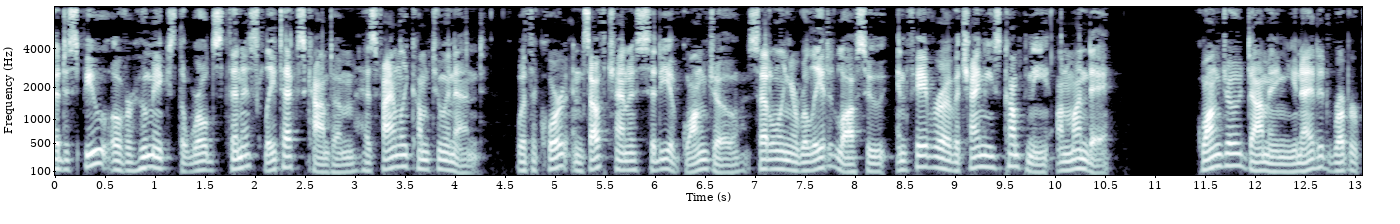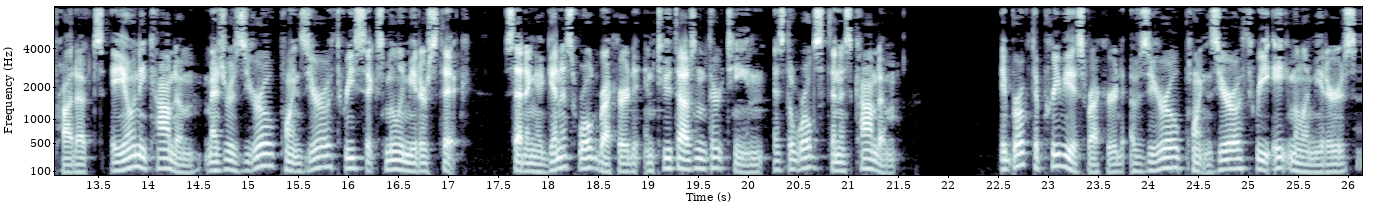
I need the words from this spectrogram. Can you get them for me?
A dispute over who makes the world's thinnest latex condom has finally come to an end, with a court in South China's city of Guangzhou settling a related lawsuit in favor of a Chinese company on Monday. Guangzhou Daming United Rubber Products Aoni condom measures 0.036 millimeters thick, setting a Guinness World Record in 2013 as the world's thinnest condom. It broke the previous record of 0.038 millimeters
